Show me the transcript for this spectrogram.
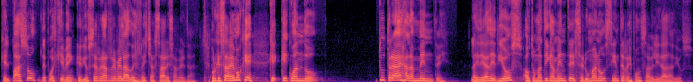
Que el paso después que, ven, que Dios se ha revelado es rechazar esa verdad. Porque sabemos que, que, que cuando tú traes a la mente la idea de Dios, automáticamente el ser humano siente responsabilidad a Dios.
